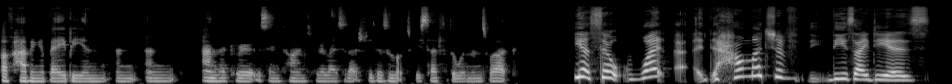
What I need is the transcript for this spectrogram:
of having a baby and and and and a career at the same time to realize that actually there's a lot to be said for the women's work. Yeah. So, what? Uh, how much of these ideas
